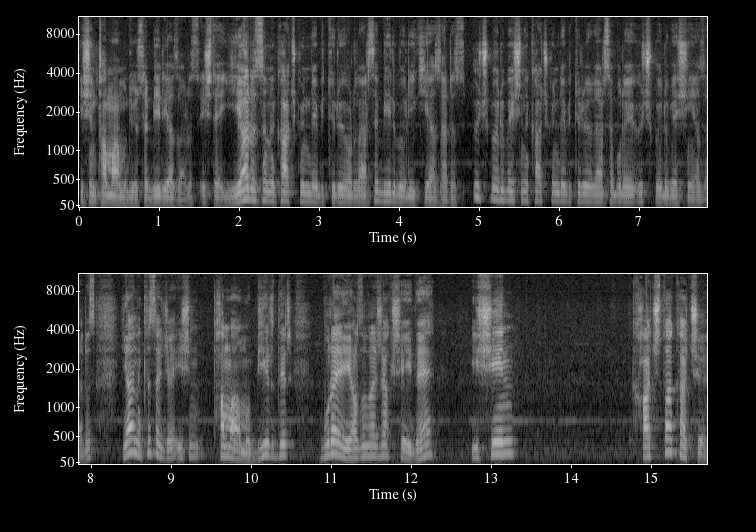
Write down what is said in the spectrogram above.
İşin tamamı diyorsa 1 yazarız. İşte yarısını kaç günde bitiriyor derse 1 bölü 2 yazarız. 3 bölü 5'ini kaç günde bitiriyor derse buraya 3 bölü 5'ini yazarız. Yani kısaca işin tamamı 1'dir. Buraya yazılacak şey de işin kaçta kaçı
